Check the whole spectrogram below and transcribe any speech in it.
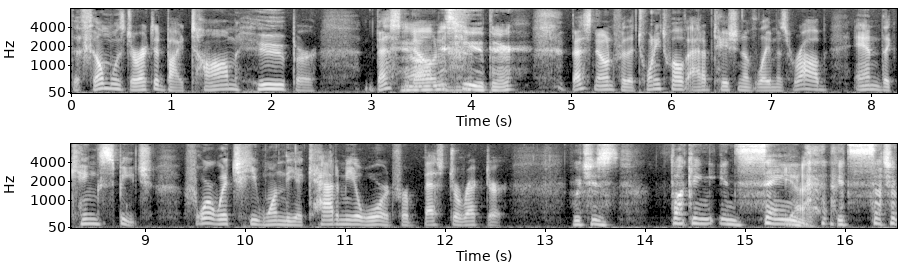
The film was directed by Tom Hooper, best known Hooper. best known for the 2012 adaptation of Les Miserables and The King's Speech, for which he won the Academy Award for Best Director. which is fucking insane. Yeah. it's such a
